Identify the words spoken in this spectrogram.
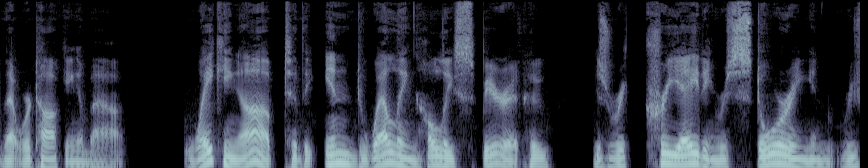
that we're talking about waking up to the indwelling Holy Spirit who is recreating, restoring, and re-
